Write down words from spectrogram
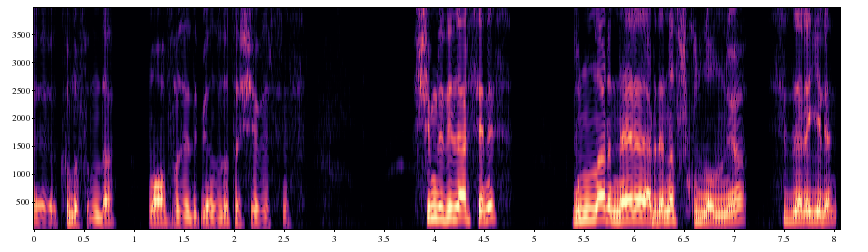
e, kılıfını da muhafaza edip yanınızda taşıyabilirsiniz. Şimdi dilerseniz bunlar nerelerde nasıl kullanılıyor sizlere gelin.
